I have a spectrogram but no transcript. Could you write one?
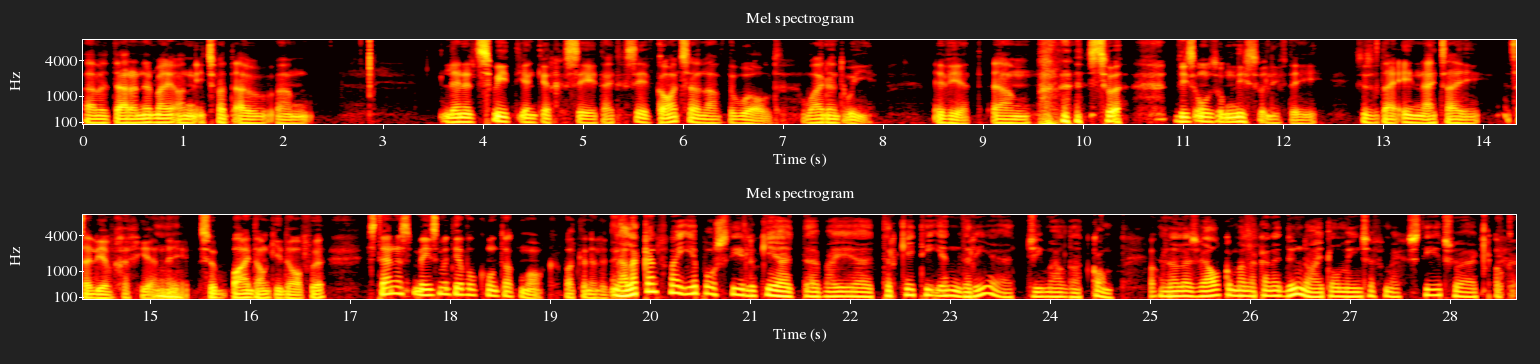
Um, dit herinner my aan iets wat ou um Leonard Sweet een keer gesê het. Hy het gesê if God so loved the world, why don't we? Ek weet. Ehm um, so wie is ons om nie so lief te hê soos wat hy en hy sy sy lewe gegee het. Nee. So baie dankie daarvoor. Stennis mense met jou wil kontak maak. Wat kan hulle doen? Hulle kan vir my e-pos stuur Lukie uh, by uh, eh, turketti13@gmail.com. Okay. En hulle is welkom, hulle kan dit doen. Daai het al mense vir my gestuur, so ek okay.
